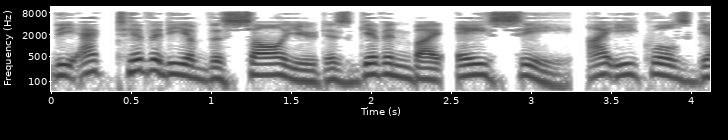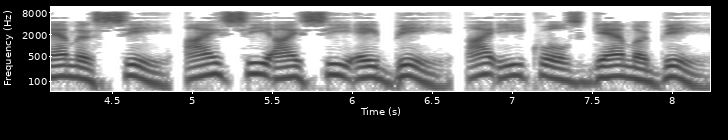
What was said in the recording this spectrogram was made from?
The activity of the solute is given by AC I equals gamma C, ICICAB, I equals gamma B,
